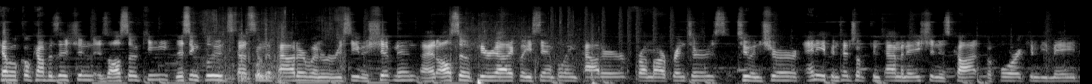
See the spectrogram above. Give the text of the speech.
Chemical composition is also key. This includes testing the powder when we receive a shipment, and also periodically sampling powder from our printers to ensure any any potential contamination is caught before it can be made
